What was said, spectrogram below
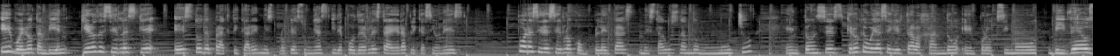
Y bueno, también quiero decirles que esto de practicar en mis propias uñas y de poderles traer aplicaciones, por así decirlo, completas, me está gustando mucho. Entonces creo que voy a seguir trabajando en próximos videos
